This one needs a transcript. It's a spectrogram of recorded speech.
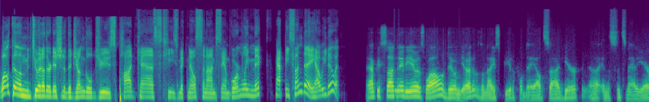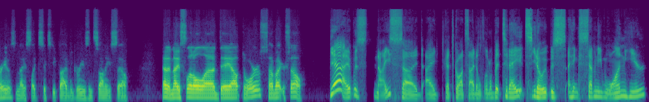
Welcome to another edition of the Jungle Juice podcast. He's Mick Nelson. I'm Sam Gormley. Mick, happy Sunday. How we doing? Happy Sunday to you as well. Doing good. It was a nice, beautiful day outside here uh, in the Cincinnati area. It was nice, like 65 degrees and sunny. So, had a nice little uh, day outdoors. How about yourself? Yeah, it was nice. Uh, I got to go outside a little bit today. It's, you know, it was, I think, 71 here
